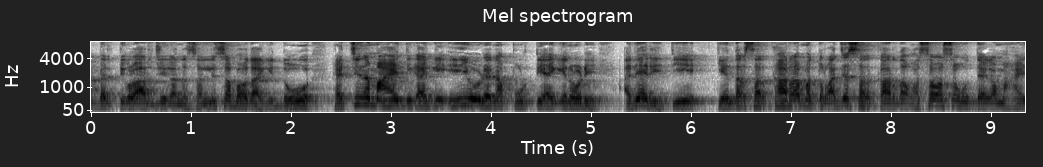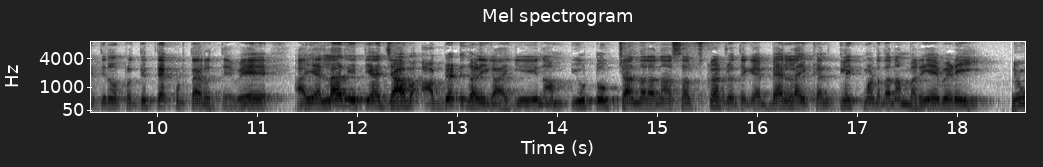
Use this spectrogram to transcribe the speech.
ಅಭ್ಯರ್ಥಿಗಳು ಅರ್ಜಿಗಳನ್ನು ಸಲ್ಲಿಸಬಹುದಾಗಿದ್ದು, ಹೆಚ್ಚಿನ ಮಾಹಿತಿಗಾಗಿ ಈ ವಿಡಿಯೋನ ಪೂರ್ತಿಯಾಗಿ ನೋಡಿ. ಅದೇ ರೀತಿ ಕೇಂದ್ರ ಸರ್ಕಾರ ಮತ್ತು ರಾಜ್ಯ ಸರ್ಕಾರದ ಹೊಸ ಹೊಸ ಉದ್ಯೋಗ ಮಾಹಿತಿ ನಾವು ಪ್ರತಿತ್ಯ ಕೊಡ್ತಾ ಇರುತ್ತೇವೆ. ಆ ಎಲ್ಲ ರೀತಿಯ ಜಾಬ್ ಅಪ್ಡೇಟ್ಗಳಿಗಾಗಿ ನಮ್ಮ ಯೂಟ್ಯೂಬ್ ಚಾನಲನ್ನು ಸಬ್ಸ್ಕ್ರೈಬ್ ಜೊತೆಗೆ ಬೆಲ್ ಐಕನ್ ಕ್ಲಿಕ್ ಮಾಡೋದನ್ನು ಮರೆಯಬೇಡಿ. New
